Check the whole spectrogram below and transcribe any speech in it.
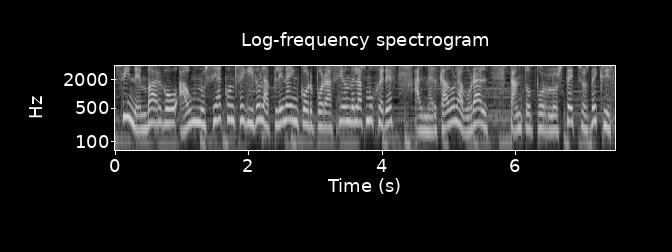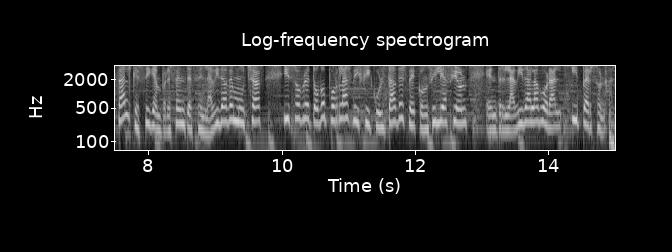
Sin embargo, aún no se ha conseguido la plena incorporación de las mujeres al mercado laboral, tanto por los techos de cristal que siguen presentes en la vida de muchas y sobre todo por las dificultades de conciliación entre la vida laboral y personal.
